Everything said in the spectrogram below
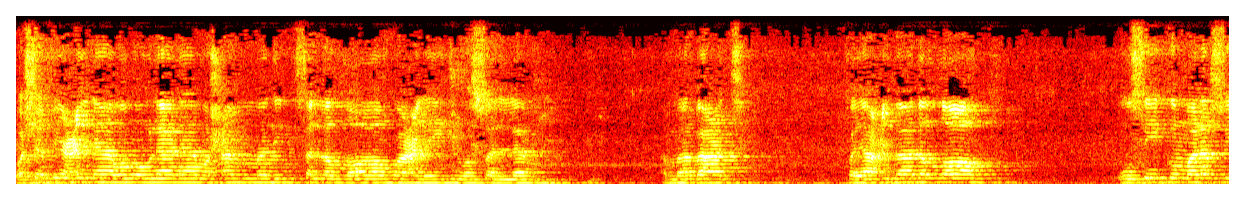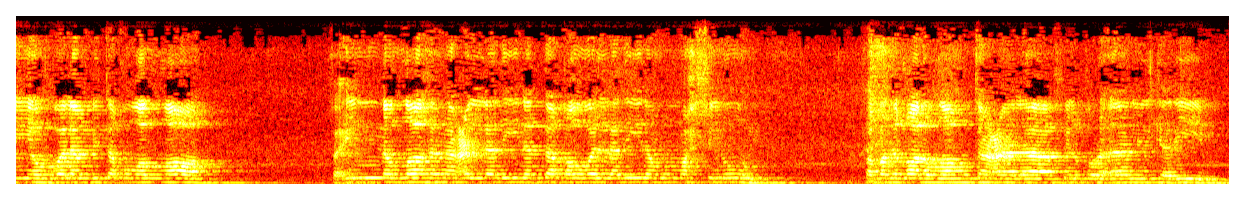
وشفيعنا ومولانا محمد صلى الله عليه وسلم. أما بعد فيا عباد الله أوصيكم ونفسي أولا بتقوى الله فإن الله مع الذين اتقوا والذين هم محسنون. فقد قال الله تعالى في القرآن الكريم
